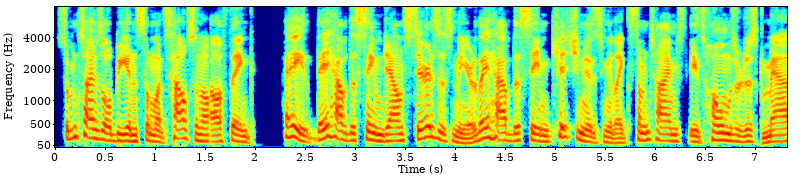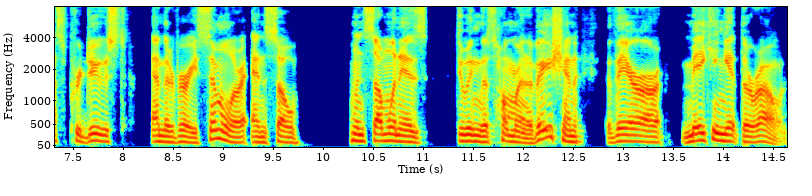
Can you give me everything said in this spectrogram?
sometimes I'll be in someone's house and I'll think, hey, they have the same downstairs as me, or they have the same kitchen as me. Like sometimes these homes are just mass produced and they're very similar. And so when someone is doing this home renovation, they're making it their own.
